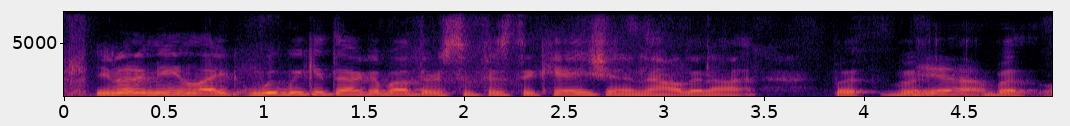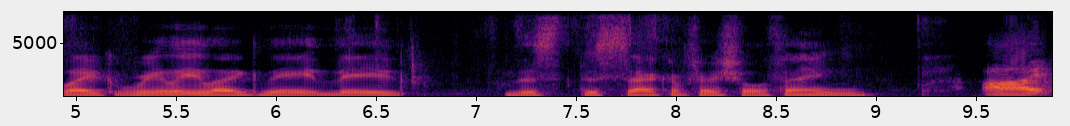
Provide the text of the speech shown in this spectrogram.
You know what I mean? Like we, we could talk about their sophistication and how they're not, but but Yeah. but like really like they they this this sacrificial thing. I,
